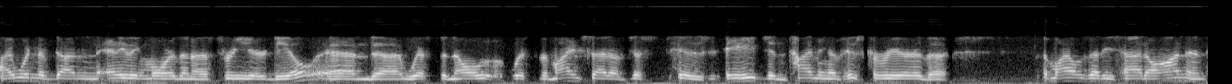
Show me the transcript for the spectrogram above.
I wouldn't have done anything more than a three-year deal, and uh, with the no, with the mindset of just his age and timing of his career, the the miles that he's had on, and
